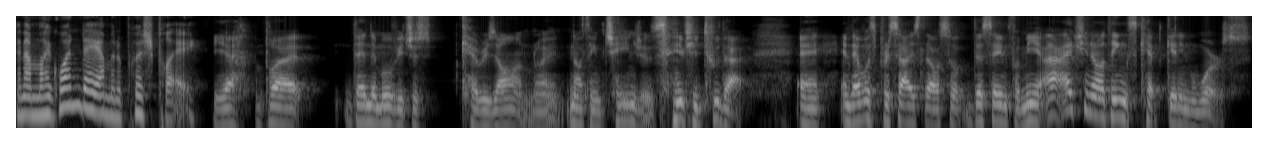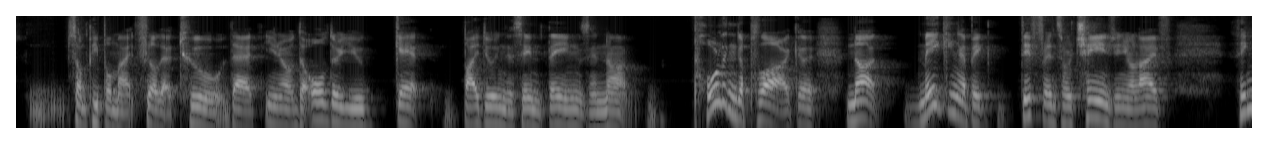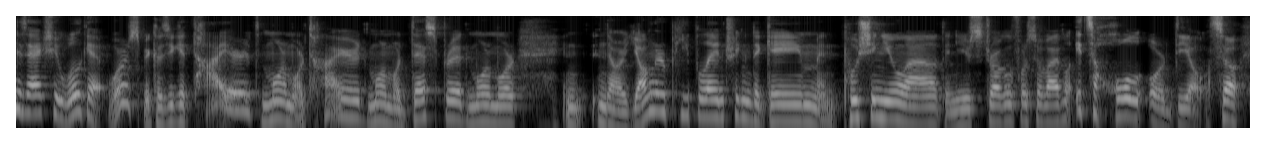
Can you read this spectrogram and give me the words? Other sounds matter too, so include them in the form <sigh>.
and I'm like, one day I'm going to push play. Yeah. But then the movie just carries on, right? Nothing changes <laughs> if you do that. And, and that was precisely also the same for me. I actually know things kept getting worse. Some people might feel that too, that, you know, the older you get by doing the same things and not pulling the plug, uh, not making a big difference or change in your life, things actually will get worse because you get tired, more and more tired, more and more desperate, more and more, and, and, there are younger people entering the game and pushing you out and you struggle for survival. It's a whole ordeal. So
